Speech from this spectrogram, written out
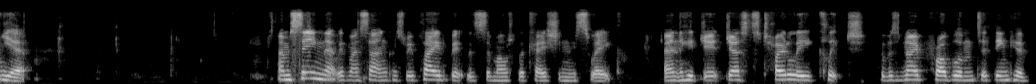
Yeah. I'm seeing that with my son because we played a bit with some multiplication this week and he ju- just totally clicked. There was no problem to think of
